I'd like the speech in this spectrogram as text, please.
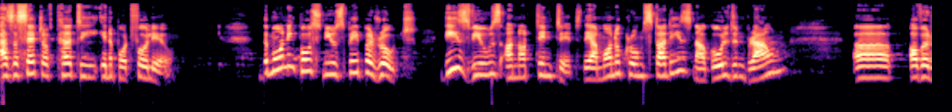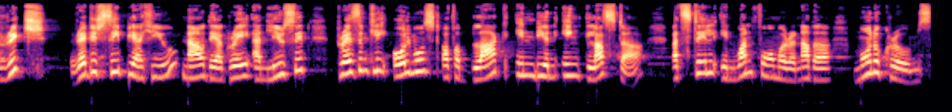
as a set of 30 in a portfolio. The Morning Post newspaper wrote, These views are not tinted. They are monochrome studies, now golden brown, uh, of a rich reddish sepia hue. Now they are grey and lucid, presently almost of a black Indian ink luster, but still in one form or another monochromes,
